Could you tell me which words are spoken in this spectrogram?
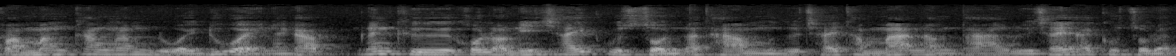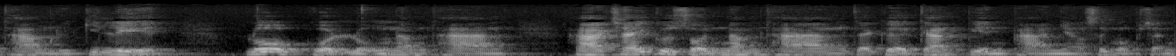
ความมั่งคั่งร่ำรวยด้วยนะครับ นั่นคือคนเหล่านี้ใช้กุศลธรรม คือใช้ธรรมะนำทาง หรือใช้อกุศลธรรมหรือกิเลสโลภโกรธหลงนำทาง หากใช้กุศลนำทาง จะเกิดการเปลี่ยนผ่านอย่างสงบสัน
